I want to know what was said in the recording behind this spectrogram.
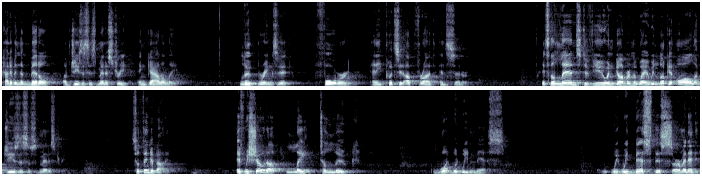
kind of in the middle of Jesus' ministry in Galilee. Luke brings it forward and he puts it up front and center. It's the lens to view and govern the way we look at all of Jesus' ministry. So think about it. If we showed up late to Luke, what would we miss? We, would miss this sermon, and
